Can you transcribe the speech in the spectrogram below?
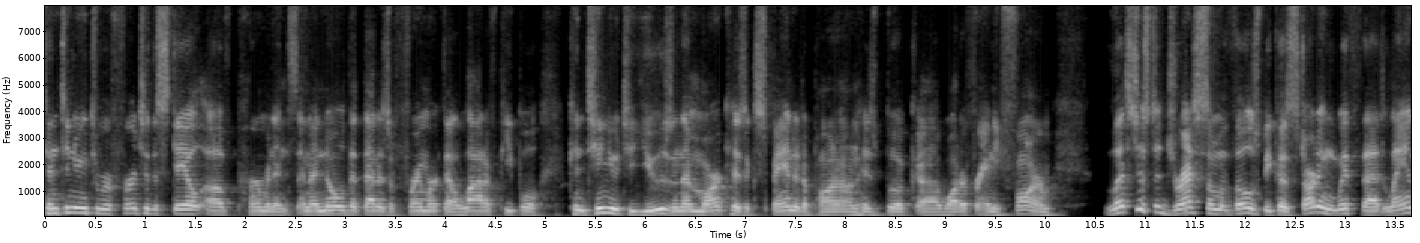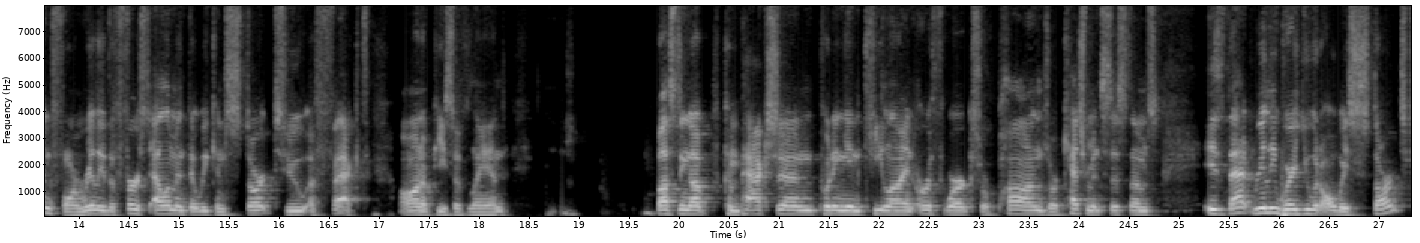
continuing to refer to the scale of permanence. And I know that that is a framework that a lot of people continue to use and that Mark has expanded upon on his book, uh, Water for Any Farm. Let's just address some of those because starting with that landform, really the first element that we can start to affect on a piece of land, busting up compaction, putting in keyline earthworks or ponds or catchment systems, is that really where you would always start?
